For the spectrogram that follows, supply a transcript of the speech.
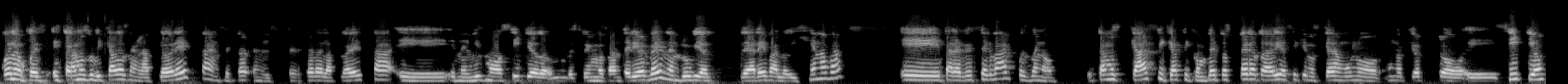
Bueno, pues estamos ubicados en la floresta, en el sector, de la floresta, eh, en el mismo sitio donde estuvimos anteriormente, en Rubio de Arevalo y Génova. Eh, para reservar, pues bueno, estamos casi, casi completos, pero todavía sí que nos quedan uno, uno que otro eh, sitio.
